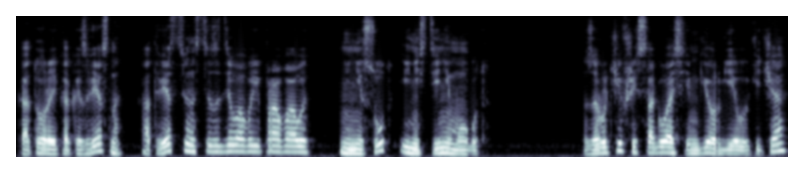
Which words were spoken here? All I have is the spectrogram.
которые, как известно, ответственности за деловые провалы не несут и нести не могут. Заручившись согласием Георгия Лукича,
